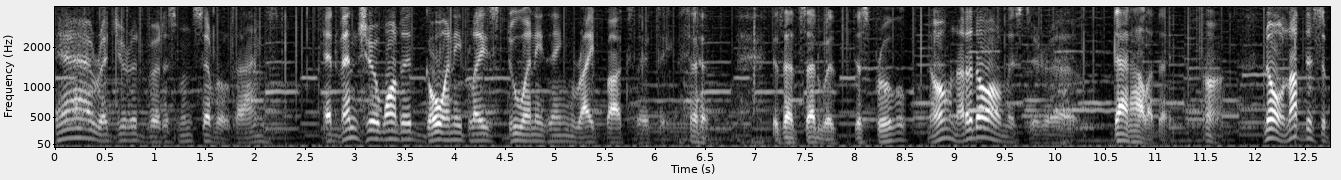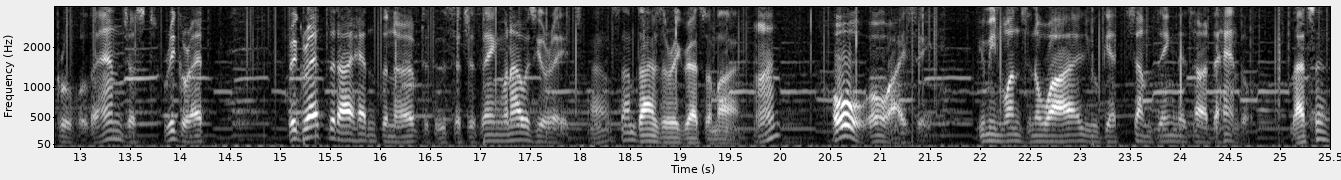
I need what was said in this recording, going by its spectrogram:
Yeah, I read your advertisement several times. Adventure wanted, go any place, do anything, write Box 13. Is that said with disapproval? No, not at all, Mr. Uh... Dan Holliday. Oh. No, not disapproval, Dan, just regret. Regret that I hadn't the nerve to do such a thing when I was your age. Well, sometimes the regrets are mine. Huh? Oh, oh, I see. You mean once in a while you get something that's hard to handle. That's it.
